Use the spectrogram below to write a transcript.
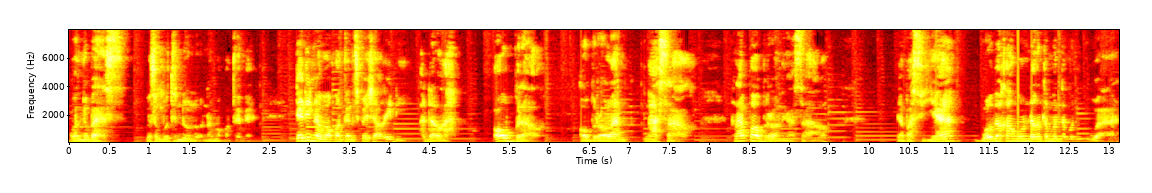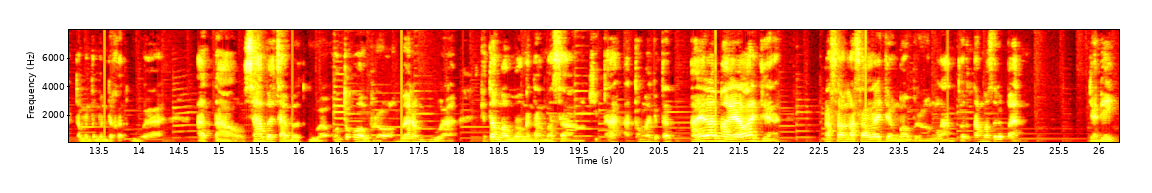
bukan ngebahas, gue sebutin dulu nama kontennya. Jadi nama konten spesial ini adalah Obral, obrolan ngasal. Kenapa obrolan ngasal? Yang pastinya gue bakal ngundang teman-teman gue, teman-teman dekat gue, atau sahabat-sahabat gue untuk ngobrol bareng gue. Kita ngomong tentang masa lalu kita, atau nggak kita ngayal-ngayal aja, ngasal-ngasal aja ngobrol ngelantur tentang masa depan. Jadi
